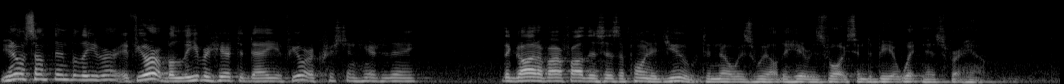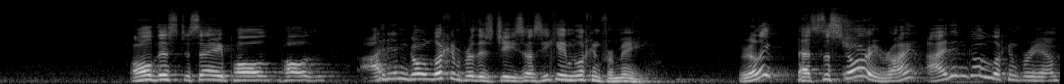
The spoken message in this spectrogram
You know something, believer? If you're a believer here today, if you're a Christian here today, the God of our fathers has appointed you to know his will, to hear his voice, and to be a witness for him. All this to say, Paul, Paul, I didn't go looking for this Jesus. He came looking for me. Really? That's the story, right? I didn't go looking for him.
